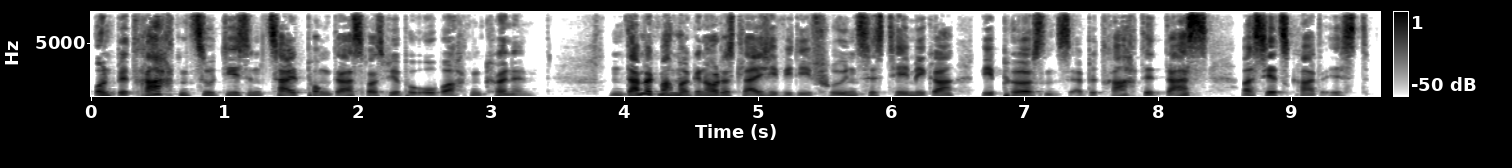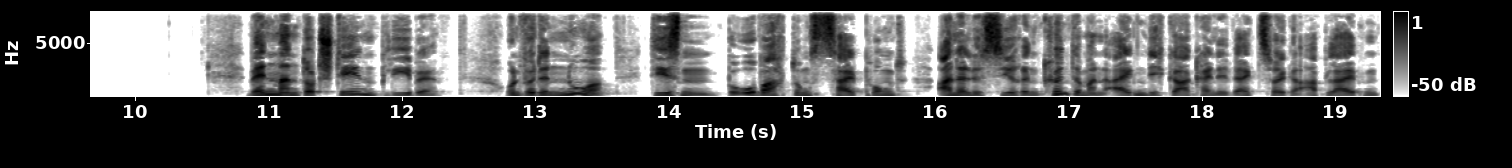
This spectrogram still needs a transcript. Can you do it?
und betrachten zu diesem Zeitpunkt das, was wir beobachten können. Und damit machen wir genau das gleiche wie die frühen Systemiker, wie Persons. Er betrachtet das, was jetzt gerade ist. Wenn man dort stehen bliebe und würde nur diesen Beobachtungszeitpunkt analysieren, könnte man eigentlich gar keine Werkzeuge ableiten,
